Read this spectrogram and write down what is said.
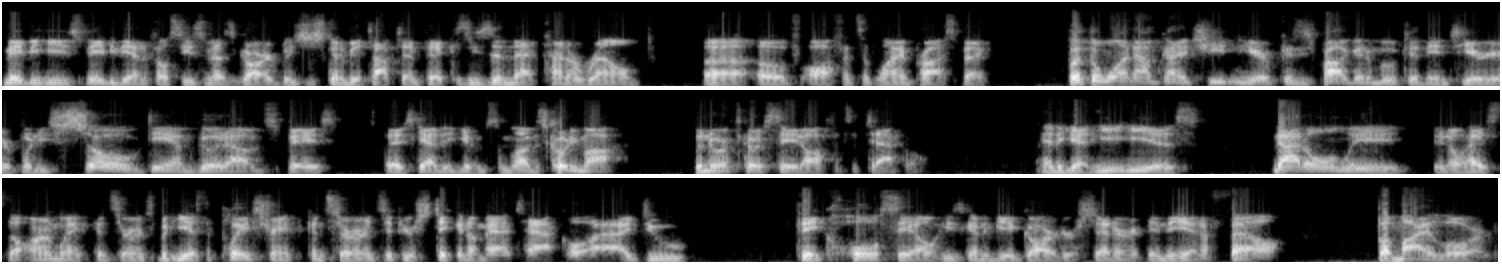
Maybe he's maybe the NFL sees him as guard, but he's just going to be a top ten pick because he's in that kind of realm uh, of offensive line prospect. But the one I'm kind of cheating here because he's probably going to move to the interior, but he's so damn good out in space. I just got to give him some love. It's Cody Mauch, the North Dakota State offensive tackle. And again, he he is not only you know has the arm length concerns, but he has the play strength concerns. If you're sticking him at tackle, I do think wholesale he's going to be a guard or center in the NFL. But my lord,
